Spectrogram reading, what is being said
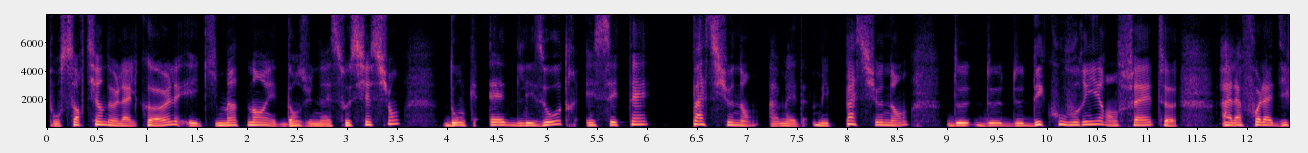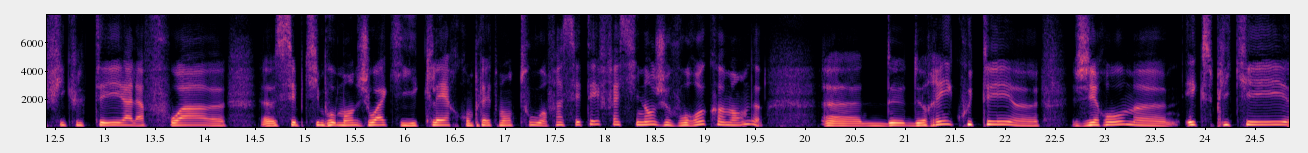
pour sortir de l'alcool, et qui maintenant est dans une association, donc aide les autres, et c'était passionnant, Ahmed, mais passionnant de, de, découvrir en fait euh, à la fois la difficulté, à la fois euh, euh, ces petits moments de joie qui éclairent complètement tout. Enfin, c'était fascinant. Je vous recommande euh, de, réécouter euh, Jérôme expliquer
